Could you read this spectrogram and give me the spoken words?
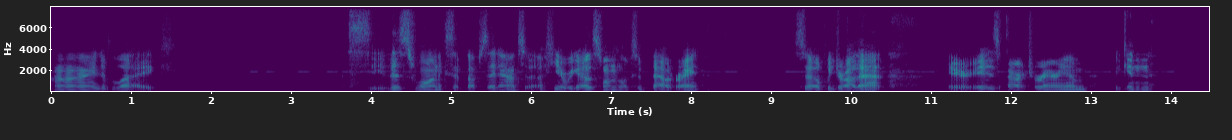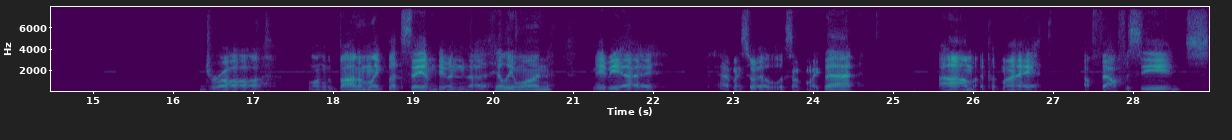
kind of like, see this one, except upside down. So here we go. This one looks about right. So if we draw that, there is our terrarium. We can draw along the bottom. Like let's say I'm doing the hilly one. Maybe I have my soil look something like that. Um, I put my alfalfa seeds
